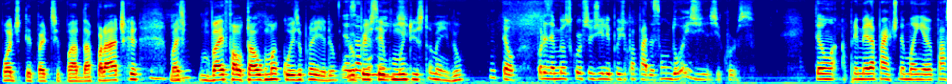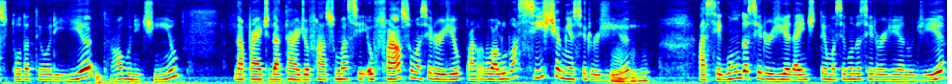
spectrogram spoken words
pode ter participado da prática, mas vai faltar alguma coisa para ele. Eu, eu Uhum. Percebo muito isso também, viu? Então, por exemplo, meus cursos de lipo de papada são dois dias de curso. Então, a primeira parte da manhã eu passo toda a teoria, tá, bonitinho. Na parte da tarde eu faço uma, eu faço uma cirurgia, o, aluno assiste a minha cirurgia. Uhum. A segunda cirurgia, daí a gente tem uma segunda cirurgia no dia,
